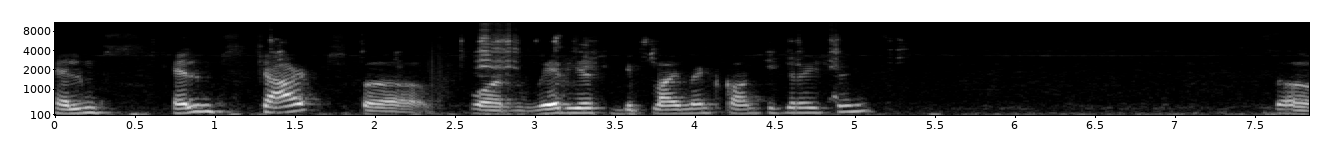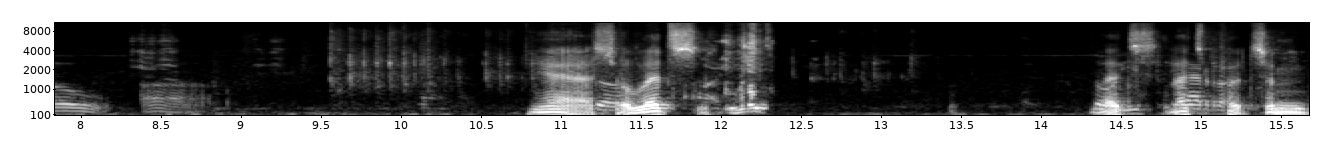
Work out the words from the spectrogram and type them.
Helms Helms charts uh, for various deployment configurations. So. Uh, yeah. So, so let's let's let's put some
